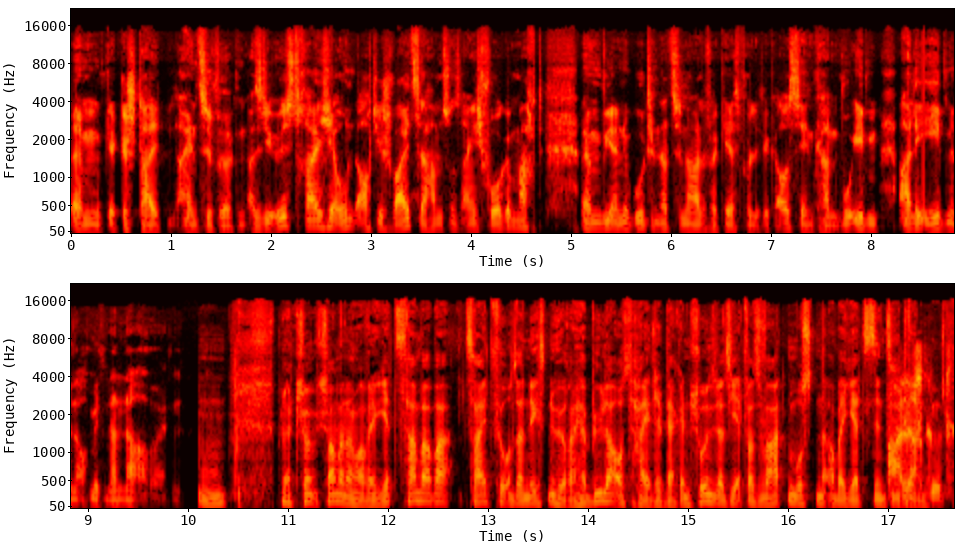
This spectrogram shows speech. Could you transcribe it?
ähm, gestaltend einzuwirken. Also die Österreicher und auch die Schweizer haben es uns eigentlich vorgemacht, ähm, wie eine gute nationale Verkehrspolitik aussehen kann, wo eben alle Ebenen auch miteinander arbeiten. Mhm. Vielleicht schauen wir dann mal. Jetzt haben wir aber Zeit für unseren nächsten Hörer. Herr Bühler aus Heidelberg. Entschuldigen Sie, dass Sie etwas warten mussten, aber jetzt sind Sie Alles dran. gut.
